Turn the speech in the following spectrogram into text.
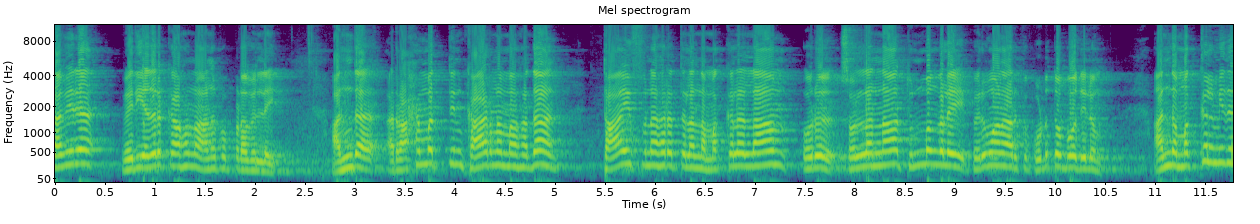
தவிர வேறு எதற்காகவும் அனுப்பப்படவில்லை. அந்த ரஹமத்தின் காரணமாக தான் தாயிஃப் நகரத்தில் அந்த மக்களெல்லாம் ஒரு சொல்லன்னா துன்பங்களை பெருமானாருக்கு கொடுத்த போதிலும் அந்த மக்கள் மீது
